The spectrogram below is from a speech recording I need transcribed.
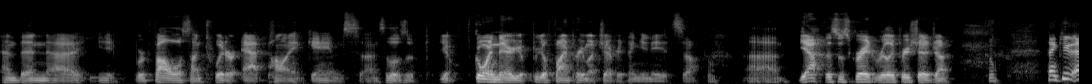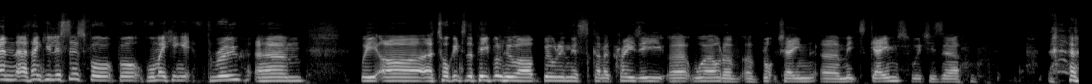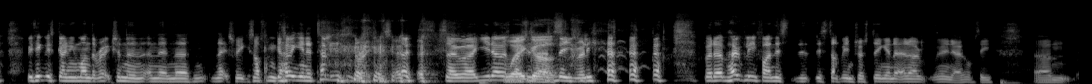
and then uh, you know, follow us on Twitter at Polyient Games. Uh, so those are you know going there, you'll, you'll find pretty much everything you need. So uh, yeah, this was great. Really appreciate it, Jon. Cool. Thank you, and uh, thank you, listeners, for for for making it through. Um, we are uh, talking to the people who are building this kind of crazy uh, world of, of blockchain uh, meets games, which is uh, we think it's going in one direction, and, and then the next week it's often going in a totally different direction. So, so uh, you know as much as, me, really. but um, hopefully you find this this stuff interesting, and, and you know, obviously, um,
